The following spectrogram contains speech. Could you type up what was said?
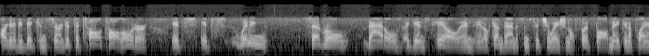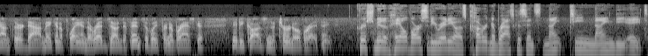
are going to be big concerns. It's a tall, tall order. It's it's winning several battles against Hill, and it'll come down to some situational football, making a play on third down, making a play in the red zone defensively for Nebraska, maybe causing a turnover, I think. Chris Schmidt of Hail Varsity Radio has covered Nebraska since 1998.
